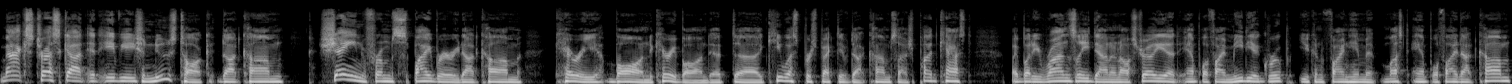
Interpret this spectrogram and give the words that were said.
max trescott at aviationnewstalk.com shane from spybrary.com kerry bond kerry bond at uh, keywestperspective.com slash podcast. My buddy ronsley down in australia at amplify media group. You can find him at mustamplify.com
